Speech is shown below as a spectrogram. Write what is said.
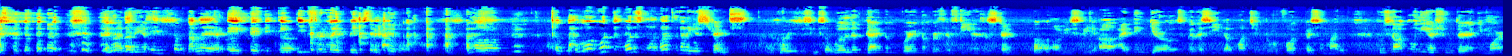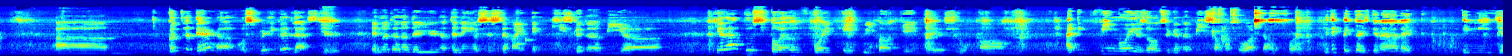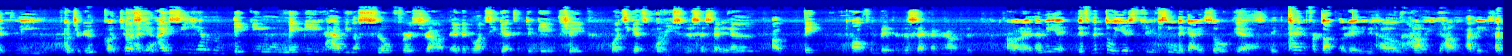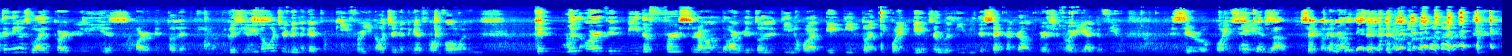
Ilan Ano ba? yun? Eh, isang tanga eh. Eight eight teams for ninth place. um, what, what, what is, what are your strengths going into the season? Well, that guy wearing number 15 is a strength, Uh-oh. obviously. Uh, I think you're also going to see a much improved Von Pessumal, who's not only a shooter anymore. Um, Gotladera was pretty good last year. And with another year in Ateneo system, I think he's to be... Uh, he'll have those 12.8 rebound games, I assume. Um, I think Pimoy is also to be someone to watch out for. You think Big is gonna like immediately Contribute? No, contribute? see, I see him taking maybe having a slow first round, and then once he gets into game shape, once he gets more used to the system, he'll uh, take off a bit in the second round. All right. I mean, it's been two years since we've seen the guy, so Yeah. I kind of forgot already how how he how he At, plays. Ateneo's wild card really is Arvin Tolentino because you know what you're gonna get from Kiefer, you know what you're gonna get from Von. Can will Arvin be the first round Arvin Tolentino who had 18, 20 point games, or will he be the second round version where he had a few zero point Second games? round. Second Second round. Second round.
